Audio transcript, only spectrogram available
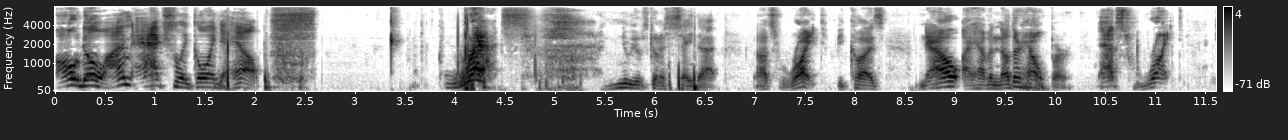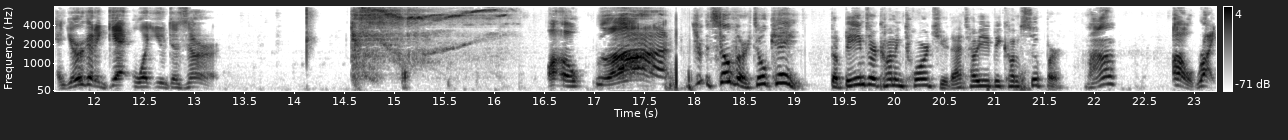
oh no, I'm actually going to help. Rats! I knew he was gonna say that. That's right, because now I have another helper. That's right. And you're gonna get what you deserve. Uh-oh. Ah! Silver, it's okay. The beams are coming towards you. That's how you become super. Huh? Oh, right.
